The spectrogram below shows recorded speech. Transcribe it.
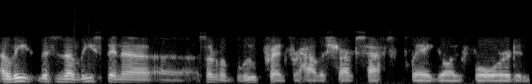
at least this has at least been a, a sort of a blueprint for how the Sharks have to play going forward. And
